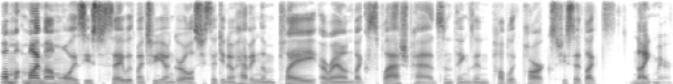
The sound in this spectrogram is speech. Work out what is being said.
Well, my mom always used to say with my two young girls, she said, you know, having them play around like splash pads and things in public parks, she said, like nightmare.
